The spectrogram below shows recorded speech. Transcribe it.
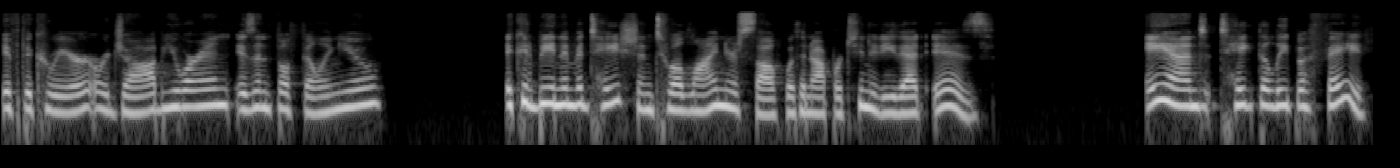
if the career or job you are in isn't fulfilling you, it could be an invitation to align yourself with an opportunity that is. And take the leap of faith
